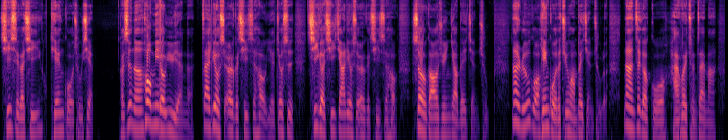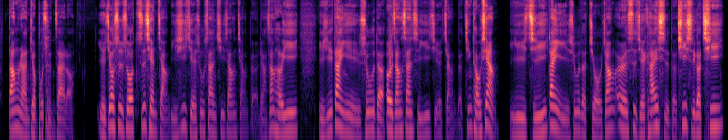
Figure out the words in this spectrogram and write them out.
七十个七天国出现。可是呢，后面又预言了，在六十二个七之后，也就是七个七加六十二个七之后，受高君要被剪除。那如果天国的君王被剪除了，那这个国还会存在吗？当然就不存在了。也就是说，之前讲以西结书三十七章讲的两章合一，以及但以理书的二章三十一节讲的金头像，以及但以理书的九章二十四节开始的七十个七，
